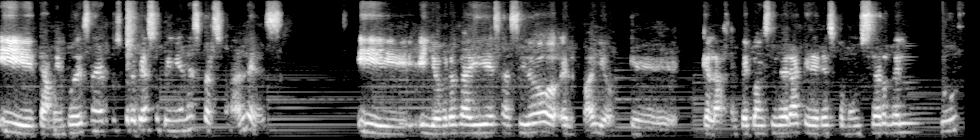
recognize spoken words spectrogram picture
Y también puedes tener tus propias opiniones personales. Y, yo creo que ahí ese ha sido el fallo, que, que la gente considera que eres como un ser de luz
